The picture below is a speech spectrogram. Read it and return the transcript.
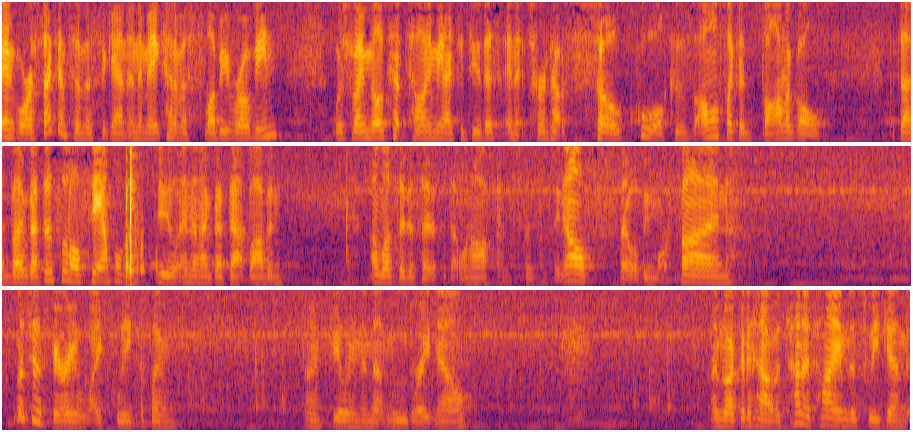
Angora seconds in this again, and it made kind of a slubby roving, which my mill kept telling me I could do this, and it turned out so cool because it's almost like a Donegal. But, then, but I've got this little sample that's due, and then I've got that bobbin. Unless I decide to put that one off and spin something else, that will be more fun which is very likely because I'm I'm feeling in that mood right now. I'm not going to have a ton of time this weekend.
